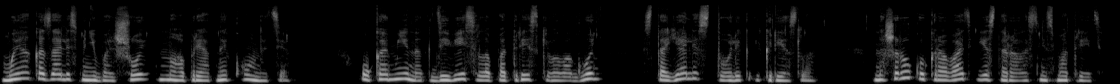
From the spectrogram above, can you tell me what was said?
мы оказались в небольшой, но опрятной комнате. У камина, где весело потрескивал огонь, стояли столик и кресло. На широкую кровать я старалась не смотреть.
